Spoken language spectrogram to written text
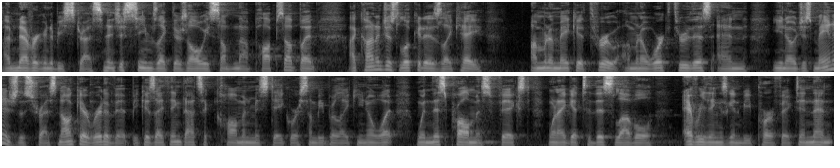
I'm never gonna be stressed. And it just seems like there's always something that pops up. But I kind of just look at it as like, hey, I'm going to make it through. I'm going to work through this and, you know, just manage the stress, not get rid of it because I think that's a common mistake where some people are like, you know what, when this problem is fixed, when I get to this level, everything's going to be perfect and then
